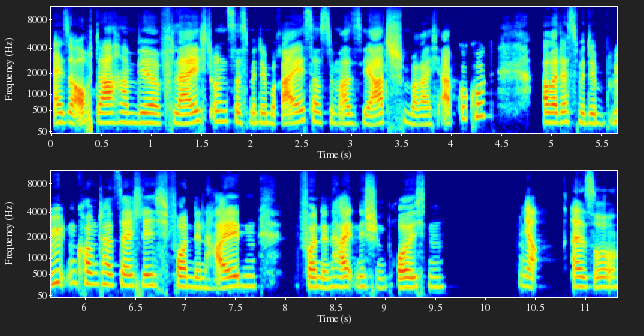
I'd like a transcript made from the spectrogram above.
Also auch da haben wir vielleicht uns das mit dem Reis aus dem asiatischen Bereich abgeguckt. Aber das mit den Blüten kommt tatsächlich von den Heiden, von den heidnischen Bräuchen. Ja, also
